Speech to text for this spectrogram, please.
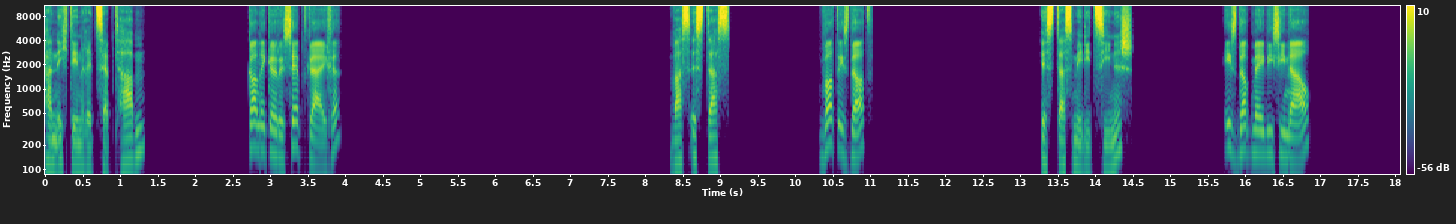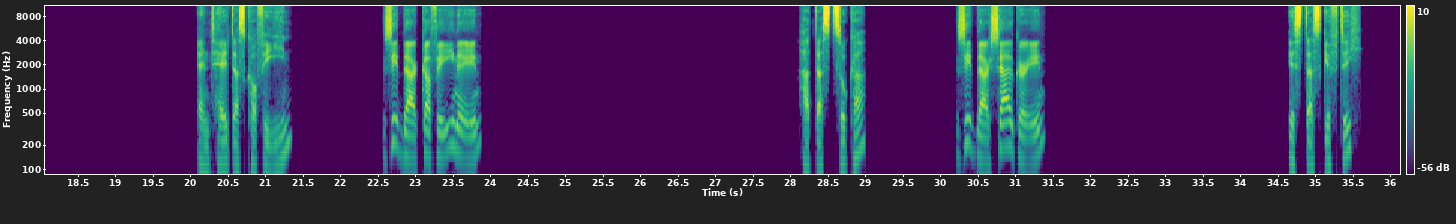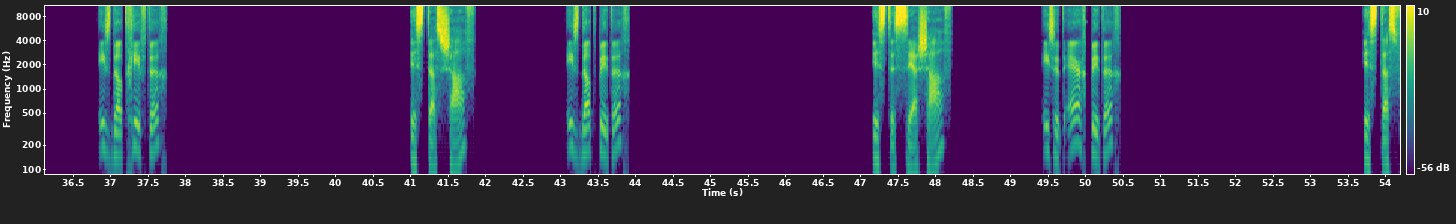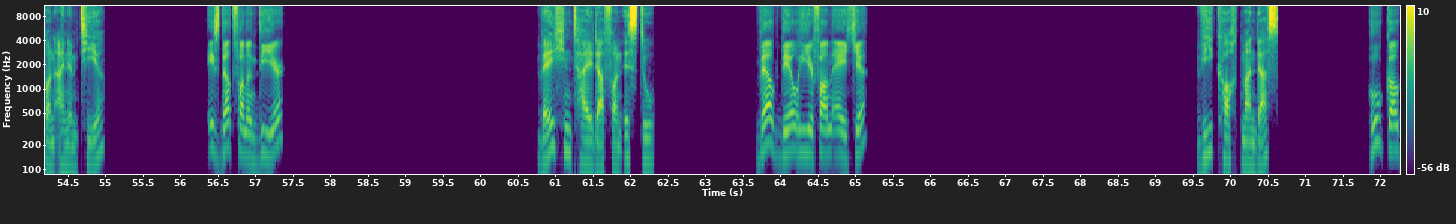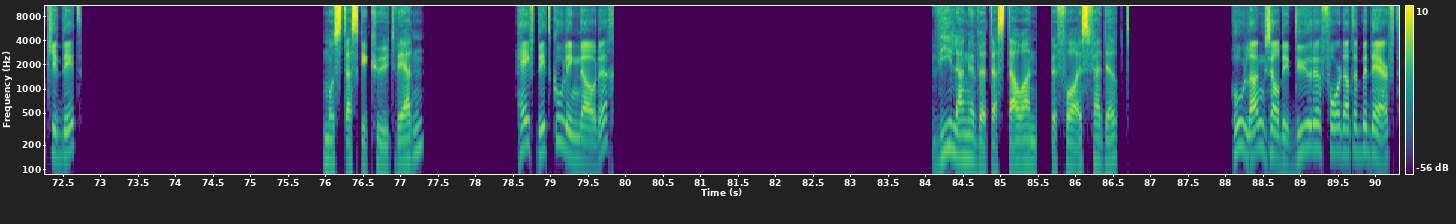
Kann ich den Rezept haben? Kan ik een recept krijgen? Was ist das? Wat is dat? Ist das medizinisch? Is dat medicinaal? Enthält das Koffein? Zit daar cafeïne in? Hat das Zucker? Zit daar suiker in? Ist das giftig? Is dat giftig? Ist das scharf? Is dat pittig? Ist es sehr scharf? Is het erg pittig? Ist das von einem Tier? Is dat van een dier? Welchen Teil davon isst du? Welk deel hiervan eet je? Wie kocht man das? Hoe kook je dit? Muss das gekühlt werden? Heeft dit koeling nodig? Wie lange wird das dauern, bevor es verdirbt? Hoe lang zal dit duren voordat het bederft?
